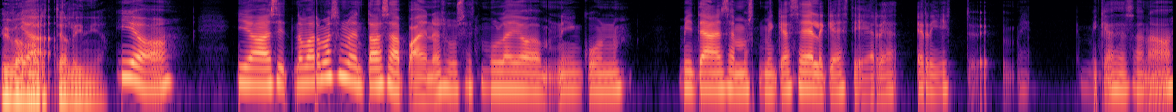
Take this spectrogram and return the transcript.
Hyvä Ja- hartialinja. Joo. Ja sitten no varmaan semmoinen tasapainoisuus, että mulla ei ole niin kuin mitään semmoista, mikä selkeästi eri, erittyy, mikä se sana on,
